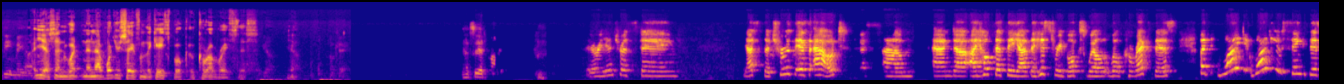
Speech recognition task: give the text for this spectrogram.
being made aware? of? Yes, and what and now what you say from the Gates book uh, corroborates this. Yeah. Yeah. Okay. That's it. Very interesting. Yes, the truth is out. Um, and uh, I hope that the uh, the history books will will correct this. But why do, why do you think this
